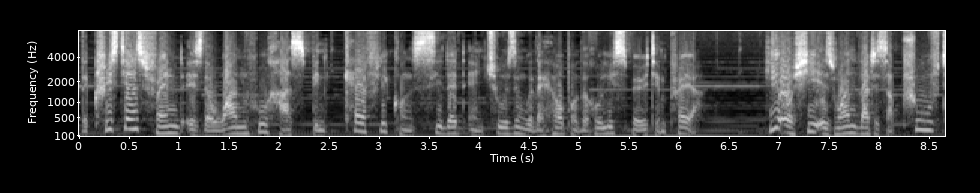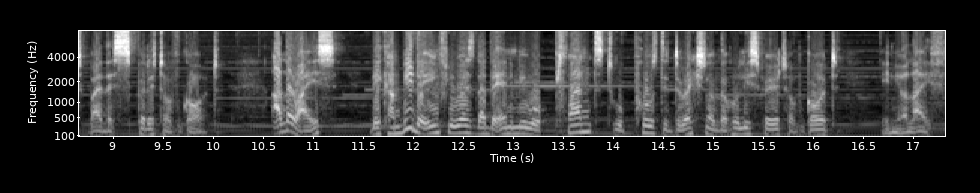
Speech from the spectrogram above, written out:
The Christian's friend is the one who has been carefully considered and chosen with the help of the Holy Spirit in prayer. He or she is one that is approved by the Spirit of God. Otherwise, they can be the influence that the enemy will plant to oppose the direction of the Holy Spirit of God in your life,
